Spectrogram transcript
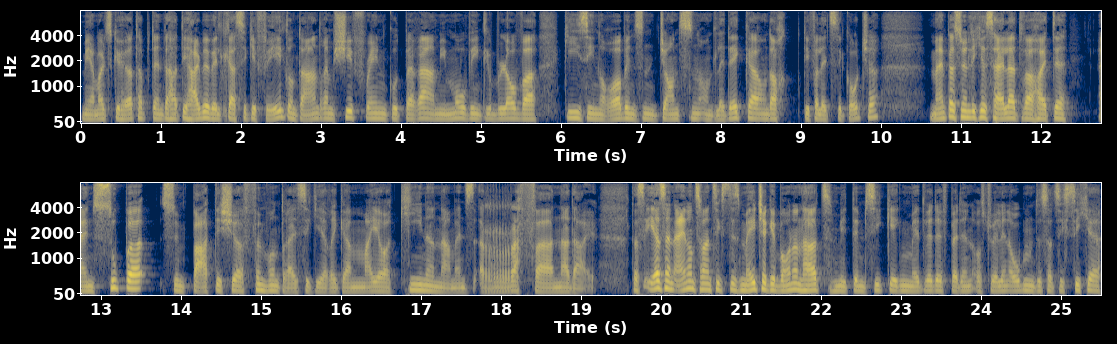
mehrmals gehört habe, denn da hat die halbe Weltklasse gefehlt, unter anderem Schifrin, Gutberami, Mowinkel, Vlova, Giesin, Robinson, Johnson und Ledecker und auch die verletzte Gocha. Mein persönliches Highlight war heute ein super sympathischer 35-jähriger Mallorquiner namens Rafa Nadal. Dass er sein 21. Major gewonnen hat mit dem Sieg gegen Medvedev bei den Australian Open, das hat sich sicher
